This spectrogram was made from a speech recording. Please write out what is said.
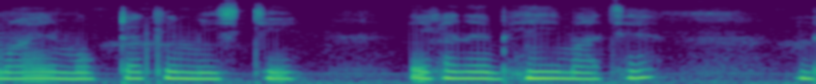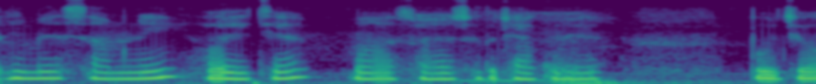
মায়ের মুখটা কি মিষ্টি। এখানে ভীম আছে। ভীমের সামনেই হয়েছে মা সরস্বতী ঠাকুরের পুজো।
